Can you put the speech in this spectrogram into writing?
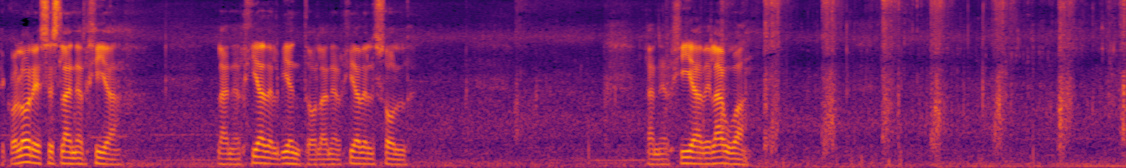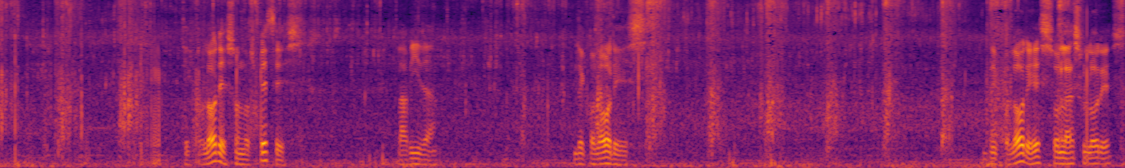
De colores es la energía, la energía del viento, la energía del sol, la energía del agua. De colores son los peces, la vida, de colores. De colores son las flores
